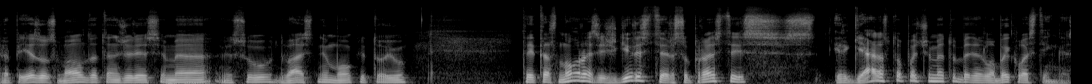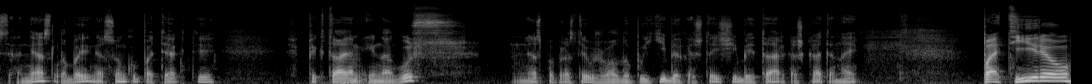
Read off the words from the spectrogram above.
ir apie Jėzaus maldą ten žiūrėsime visų dvasinių mokytojų, tai tas noras išgirsti ir suprasti jis ir geras tuo pačiu metu, bet ir labai klastingas. Nes labai nesunku patekti piktajam į nagus, nes paprastai užvaldo puikybė, kad štai šį beitą ar kažką tenai patyriau,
